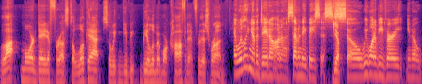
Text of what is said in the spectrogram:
A lot more data for us to look at so we can be, be a little bit more confident for this run. And we're looking at the data on a seven-day basis. Yep. So we want to be very, you know,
